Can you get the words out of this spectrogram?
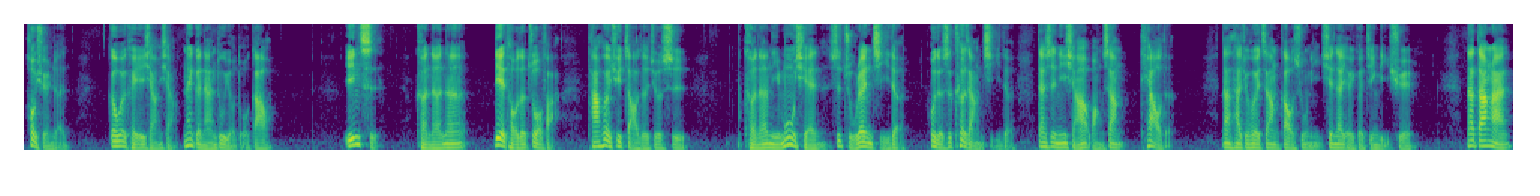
候选人，各位可以想一想那个难度有多高。因此，可能呢，猎头的做法，他会去找的就是，可能你目前是主任级的，或者是科长级的，但是你想要往上跳的。那他就会这样告诉你，现在有一个经理缺。那当然，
